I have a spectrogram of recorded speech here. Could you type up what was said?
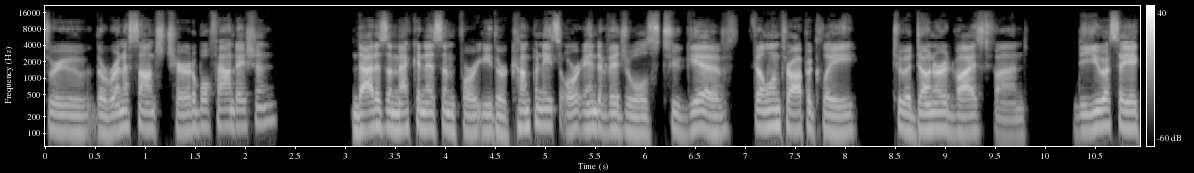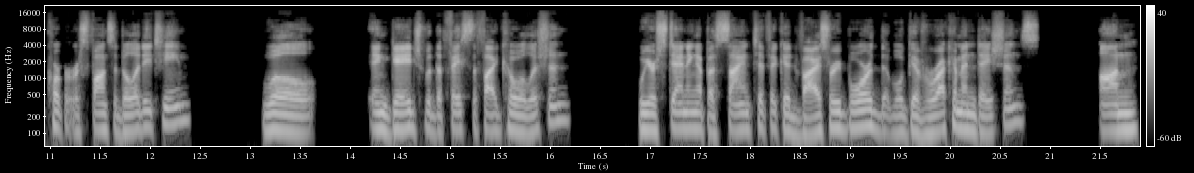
through the Renaissance Charitable Foundation. That is a mechanism for either companies or individuals to give philanthropically to a donor advised fund. The USAA corporate responsibility team will engage with the Face the Fight Coalition. We are standing up a scientific advisory board that will give recommendations on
